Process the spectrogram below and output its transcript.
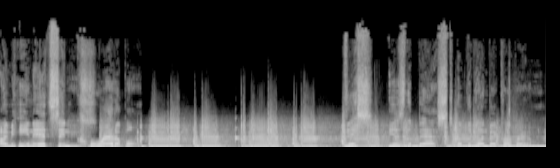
I mean, it's incredible. This is the best of the Glenn Beck program.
